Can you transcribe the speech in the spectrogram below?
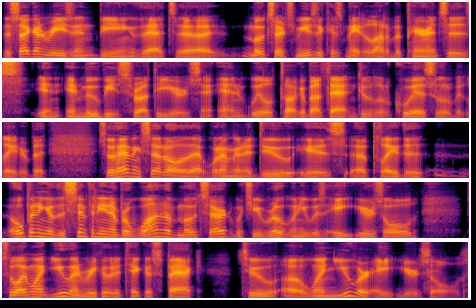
The second reason being that uh, Mozart's music has made a lot of appearances in, in movies throughout the years. And we'll talk about that and do a little quiz a little bit later. But so, having said all of that, what I'm going to do is uh, play the opening of the Symphony Number One of Mozart, which he wrote when he was eight years old. So, I want you, Enrico, to take us back to uh, when you were eight years old,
